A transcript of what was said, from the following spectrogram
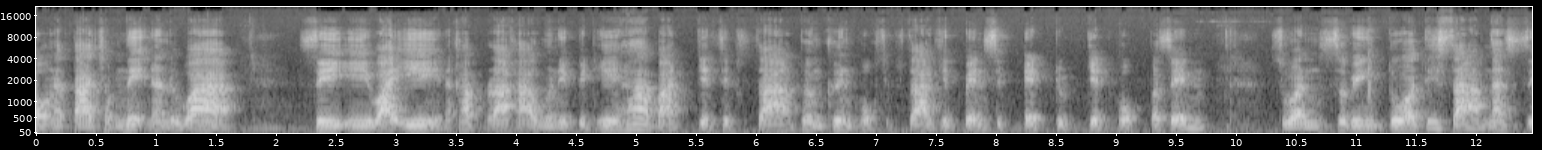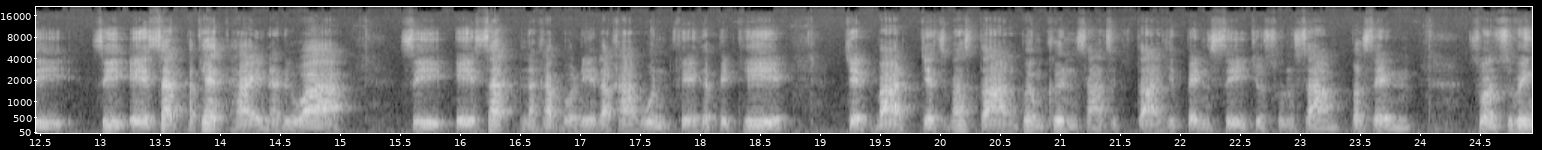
2นะตาชำนินะหรือว่า CEYE นะครับราคาหุ้นวันนี้ปิดที่ 5 บาท 70 สตางค์เพิ่มขึ้น 60 สตางค์คิดเป็น 11.76%ส่วนสวิงตัวที่3นะ C CAZ ประเทศไทยนะหรือว่า CAZ นะครับ วันนี้ราคาหุ้น CAZ ปิดที่ 7 บาท 75 สตางค์ เพิ่มขึ้น 30 สตางค์คิดเป็น 4.03%ส่วนสวิง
